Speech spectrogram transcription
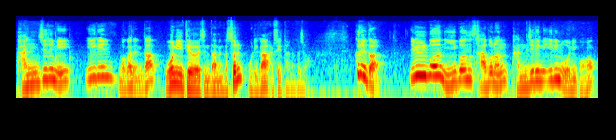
반지름이 1인 뭐가 된다? 원이 되어진다는 것을 우리가 알 수 있다는 거죠. 그러니까 1번, 2번, 4번은 반지름이 1인 원이고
